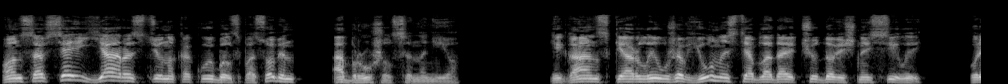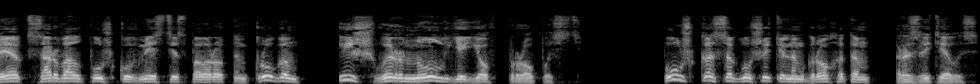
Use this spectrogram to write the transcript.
он со всей яростью, на какую был способен, обрушился на нее. Гигантские орлы уже в юности обладают чудовищной силой. Курек сорвал пушку вместе с поворотным кругом и швырнул ее в пропасть. Пушка с оглушительным грохотом разлетелась.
